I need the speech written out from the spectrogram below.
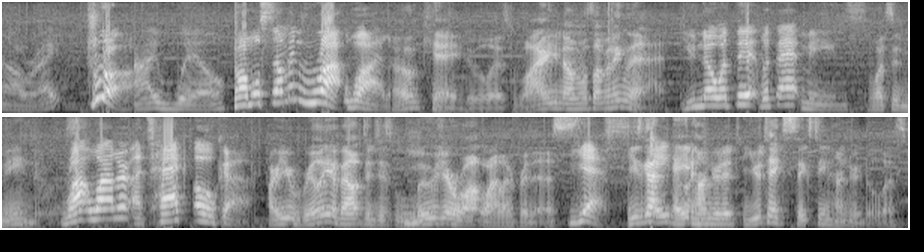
Alright. Draw! I will normal summon Wroughtweiler. Okay, Duelist. Why are you normal summoning that? You know what, that what that means. What's it mean, Duelist? Wroughtweiler attack Ohka. Are you really about to just lose your Wroughtweiler for this? Yes. He's got 800. You take 1600, Duelist.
